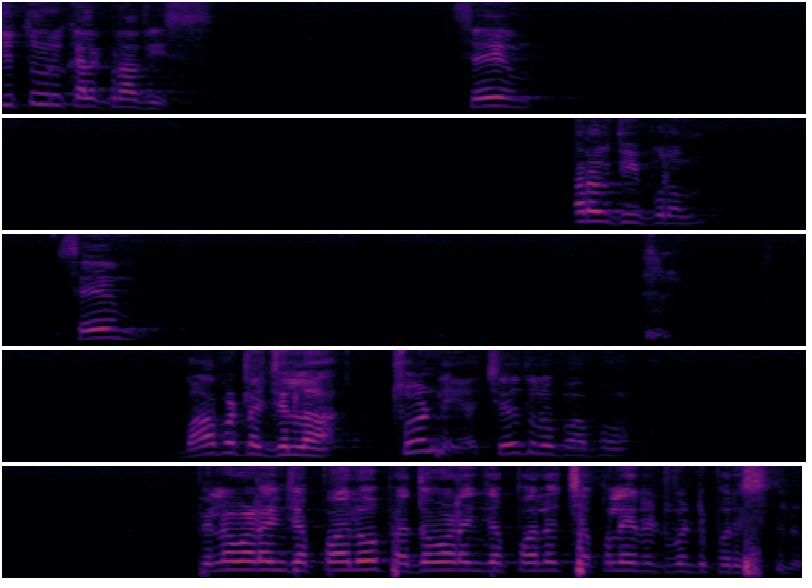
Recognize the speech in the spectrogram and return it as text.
Chittoor collector office. Same Parvathipuram. Same Bapatla జిల్లా. చూడండి ఆ చేతిలో పాపం పిల్లవాడని చెప్పాలో పెద్దవాడని చెప్పాలో చెప్పలేనటువంటి పరిస్థితులు.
